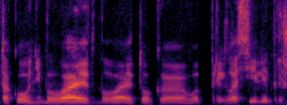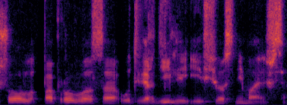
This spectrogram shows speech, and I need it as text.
Такого не бывает. Бывает только вот пригласили, пришел, попробовался, утвердили и все, снимаешься.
